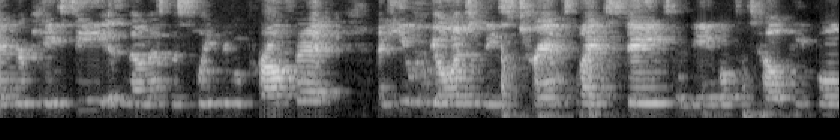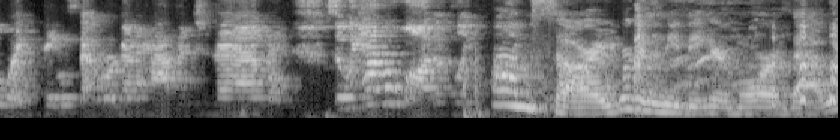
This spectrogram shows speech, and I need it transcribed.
Edgar Cayce, is known as the Sleeping Prophet, and he would go into these trance-like states and be able to tell people like things that were going to happen to them. And so we have a lot of like. I'm sorry. We're going to need to hear more of that. We,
